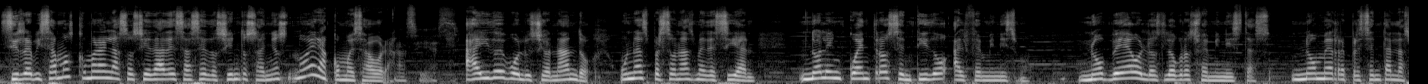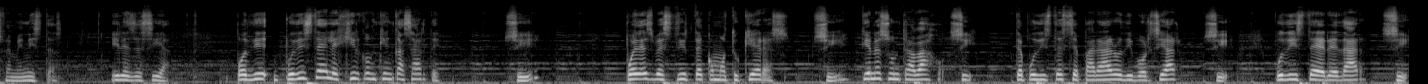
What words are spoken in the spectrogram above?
Si revisamos cómo eran las sociedades hace 200 años, no era como es ahora. Así es. Ha ido evolucionando. Unas personas me decían, no le encuentro sentido al feminismo. No veo los logros feministas. No me representan las feministas. Y les decía, "¿Pudi- ¿pudiste elegir con quién casarte? Sí. ¿Puedes vestirte como tú quieras? Sí. ¿Tienes un trabajo? Sí. ¿Te pudiste separar o divorciar? Sí. ¿Pudiste heredar? Sí.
